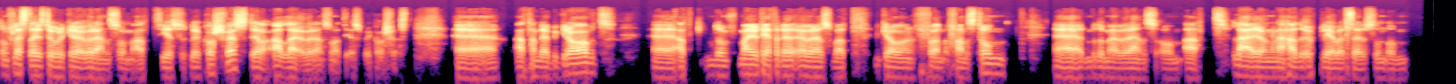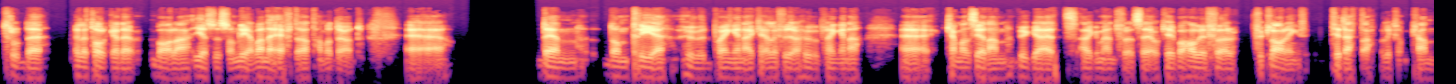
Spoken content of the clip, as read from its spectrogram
de flesta historiker är överens om att Jesus blev korsfäst, eller alla är överens om att Jesus blev korsfäst. Eh, att han blev begravd, eh, att de, majoriteten är överens om att graven fanns tom. Eh, de är överens om att lärjungarna hade upplevelser som de trodde eller tolkade vara Jesus som levande efter att han var död. Eh, den, de tre huvudpoängerna, eller fyra huvudpoängerna, eh, kan man sedan bygga ett argument för att säga okej, vad har vi för förklaring till detta? Liksom, kan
